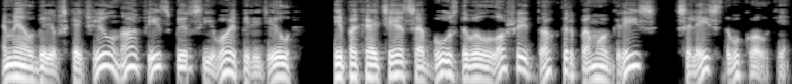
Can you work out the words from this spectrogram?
Мелбери вскочил, но Фитспирс его опередил, и пока отец обуздывал лошадь, доктор помог Грейс слезть с двуколки.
